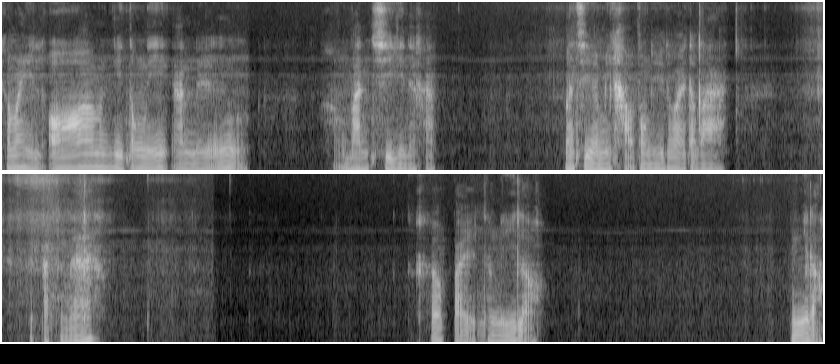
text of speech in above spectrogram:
ก็ไม่ อ๋อ มันมีตรงนี้อีกอันนึง ของบัญชีนะครับ บัญชีมันมีเขาตรงนี้ด้วยแต่ว่าแป๊บนึงนะ เข้าไปทางนี้เหรอทางนี้เหรอ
